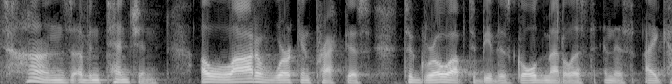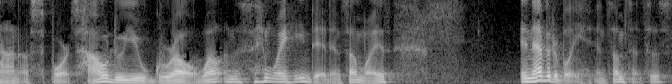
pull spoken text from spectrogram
tons of intention, a lot of work and practice to grow up to be this gold medalist and this icon of sports. How do you grow? Well, in the same way he did, in some ways. Inevitably, in some senses,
